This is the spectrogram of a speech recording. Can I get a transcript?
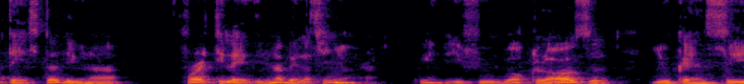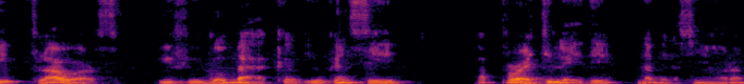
testa di una pretty lady, di una bella signora. Quindi, if you go close, you can see flowers. If you go back, you can see a pretty lady, una bella signora.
